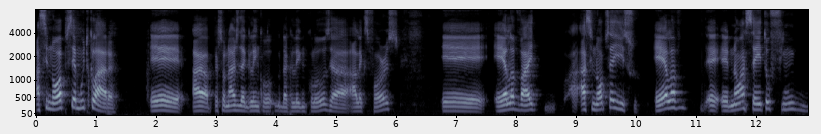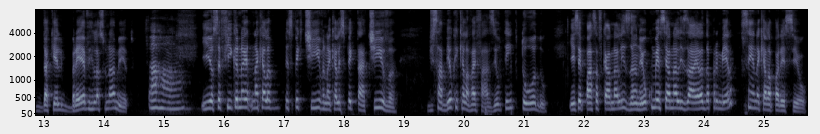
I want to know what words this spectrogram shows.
a sinopse é muito clara é a personagem da Glenn, da Glenn Close, a Alex Forrest, é, ela vai. A, a, sinopse é isso. Ela é, é, não aceita o fim daquele breve relacionamento. Uhum. E você fica na, naquela perspectiva, naquela expectativa de saber o que, que ela vai fazer o tempo todo. E aí você passa a ficar analisando. Eu comecei a analisar ela da primeira cena que ela apareceu.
